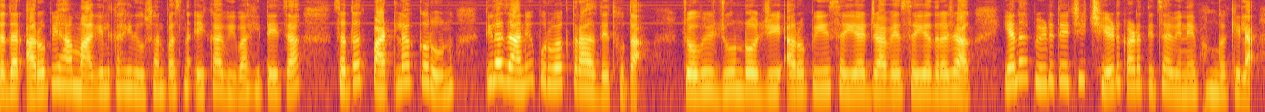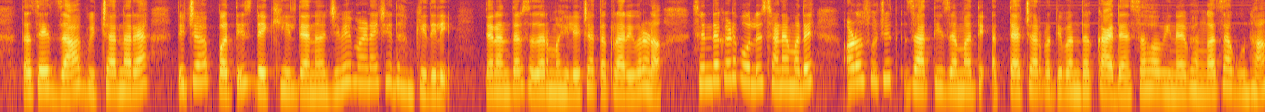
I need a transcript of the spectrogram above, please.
सदर आरोपी हा मागील काही दिवसांपासून एका विवाहितेचा सतत पाठलाग करून तिला जाणीवपूर्वक त्रास देत होता. चोवीस जून रोजी आरोपी सय्यद जावेद सय्यद रजाक यानं पीडितेची छेड काढत तिचा विनयभंग केला. तसेच जाब विचारणाऱ्या तिच्या पतीस देखील त्यानं जिवे मारण्याची धमकी दिली. त्यानंतर सदर महिलेच्या तक्रारीवरनं सिंदखेड पोलीस ठाण्यामध्ये अनुसूचित जाती जमाती अत्याचार प्रतिबंधक कायद्यांसह विनयभंगाचा गुन्हा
